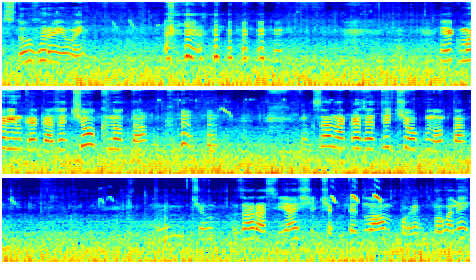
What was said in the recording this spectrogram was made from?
100 гривень. Як Марінка каже, чокнута. Оксана каже, ти чокнута. Ну, нічого. Зараз ящичок під лампою, бо вони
